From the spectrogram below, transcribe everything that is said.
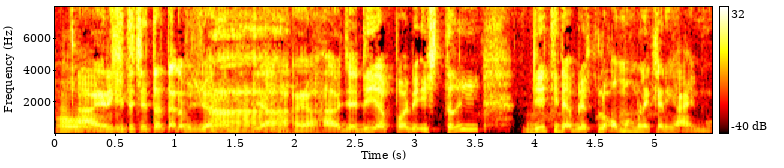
Oh, ah, ini kita cerita tak ada persetujuan. Ah. Ya, ya. Ah, jadi apa dia isteri dia tidak boleh keluar rumah melainkan dengan ilmu.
